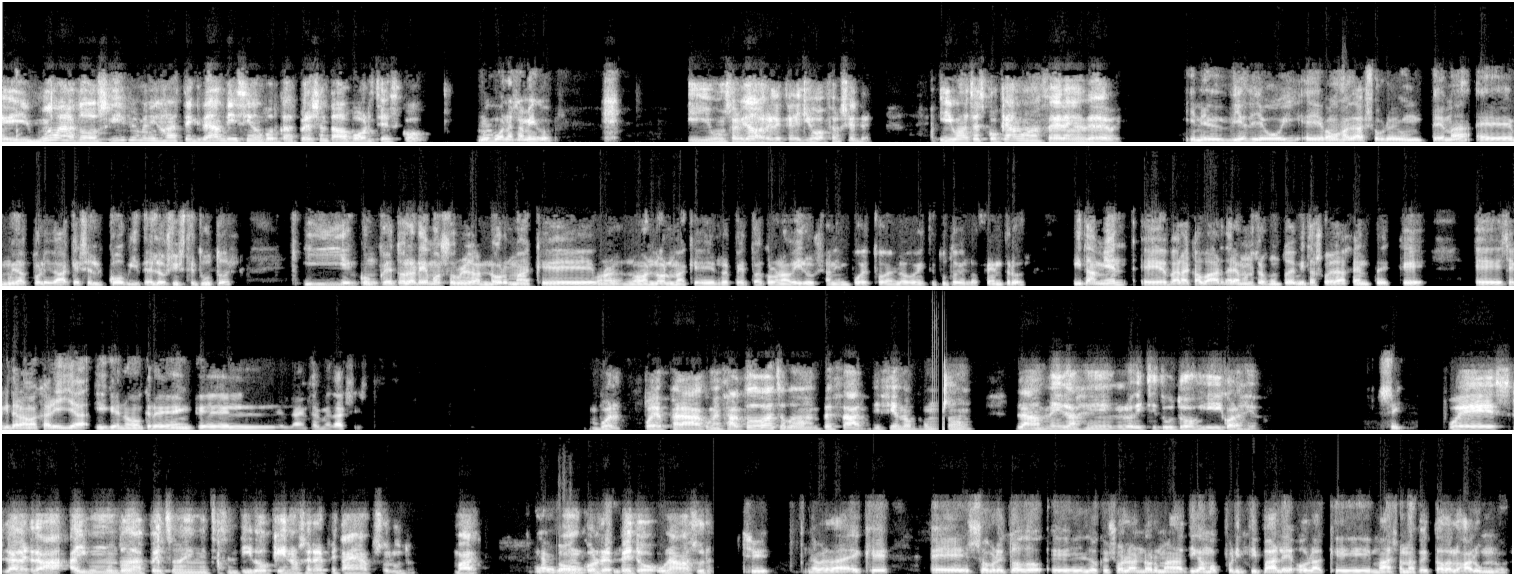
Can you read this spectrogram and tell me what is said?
Y muy buenas a todos y bienvenidos a este grandísimo podcast presentado por Chesco Muy buenas amigos. y un servidor, el que yo 07. Y bueno, Chesco, ¿qué vamos a hacer en el día de hoy? Y en el día de hoy eh, vamos a hablar sobre un tema eh, muy de actualidad, que es el COVID en los institutos. Y en concreto hablaremos sobre las normas que, bueno, las nuevas normas que respecto al coronavirus se han impuesto en los institutos y en los centros. Y también, eh, para acabar, daremos nuestro punto de vista sobre la gente que eh, se quita la mascarilla y que no creen que el- la enfermedad existe. Bueno, pues para comenzar todo esto podemos empezar diciendo cómo son las medidas en los institutos y colegios. Sí, Pues la verdad hay un montón de aspectos en este sentido que no se respetan en absoluto, ¿vale? Son con sí. respeto una basura. Sí, la verdad es que eh, sobre todo eh, lo que son las normas, digamos, principales o las que más han afectado a los alumnos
